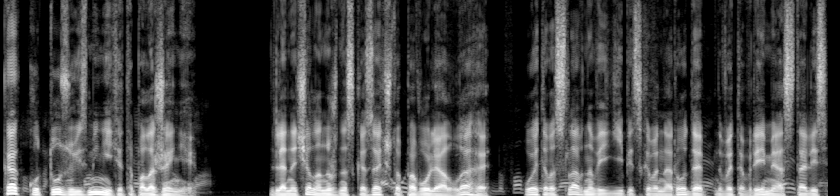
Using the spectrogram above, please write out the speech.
Как Кутузу изменить это положение? Для начала нужно сказать, что по воле Аллаха у этого славного египетского народа в это время остались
